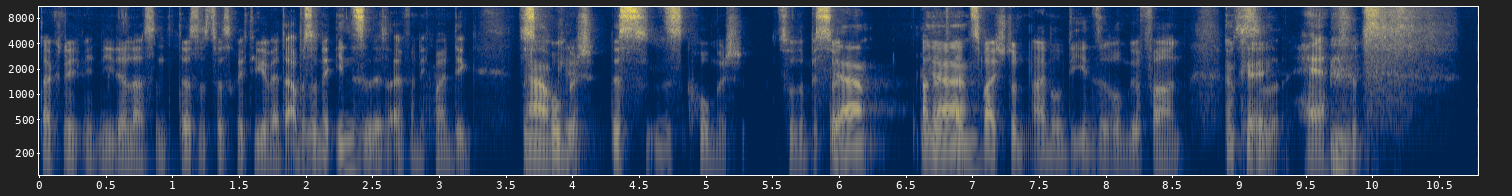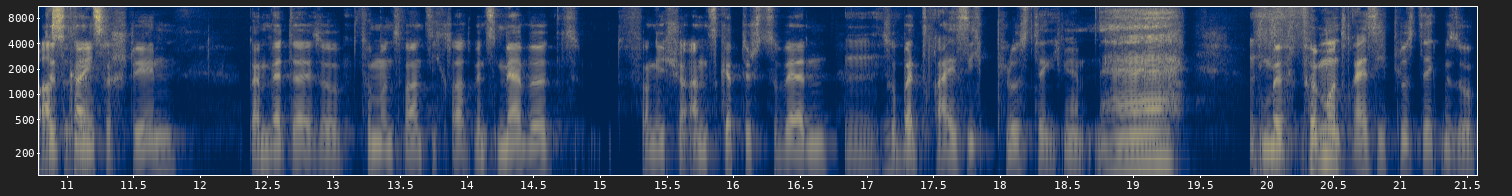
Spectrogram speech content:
da könnte ich mich niederlassen. Das ist das richtige Wetter. Aber so eine Insel ist einfach nicht mein Ding. Das ist Ah, okay. komisch. Das, das ist komisch. So, du bist so Ja, anderthalb, ja, zwei Stunden einmal um die Insel rumgefahren. okay. So, hä? Das kann ich verstehen. Beim Wetter so 25 Grad, wenn es mehr wird, fange ich schon an, skeptisch zu werden. Mhm. So bei 30 plus denke ich mir, nee. Und bei 35 plus denke ich mir so,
